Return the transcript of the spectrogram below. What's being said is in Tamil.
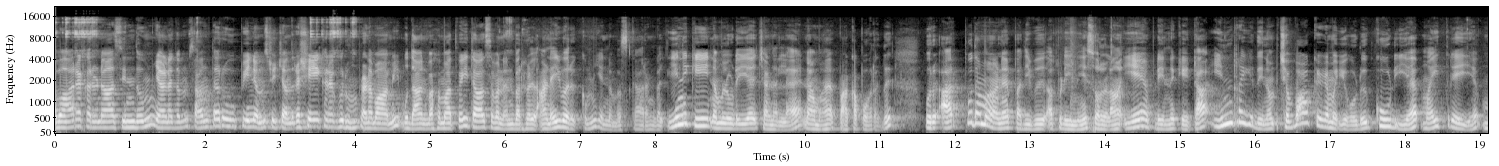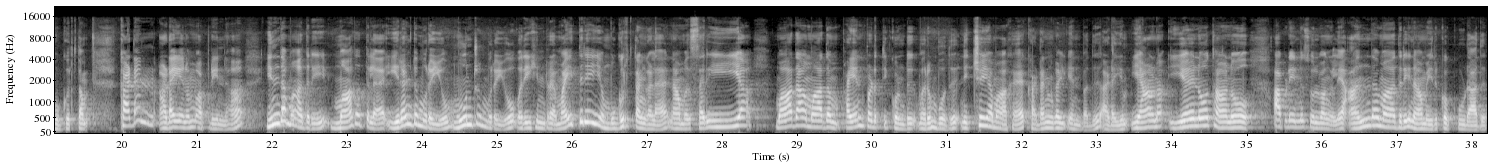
அபார கருணா சிந்தும் ஞானதம் சாந்தரூபினம் ஸ்ரீ சந்திரசேகர குரும் பிரணமாமி. முதான் மகமாத்வைதாசவ நண்பர்கள் அனைவருக்கும் என் நமஸ்காரங்கள். இன்னைக்கு நம்மளுடைய சேனலில் நாம் பார்க்க போகிறது ஒரு அற்புதமான பதிவு அப்படின்னே சொல்லலாம். ஏன் அப்படின்னு கேட்டால் இன்றைய தினம் செவ்வாய்க்கிழமையோடு கூடிய மைத்ரேய முகூர்த்தம். கடன் அடையணும் அப்படின்னா இந்த மாதிரி மாதத்தில் இரண்டு முறையோ மூன்று முறையோ வருகின்ற மைத்ரேய முகூர்த்தங்களை நாம் சரியாக மாதா மாதம் பயன் பயன்படுத்தி கொண்டு வரும்போது நிச்சயமாக கடன்கள் என்பது அடையும். யானா ஏனோ தானோ அப்படின்னு சொல்லுவாங்க இல்லையா? அந்த மாதிரி நாம் இருக்கக்கூடாது.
